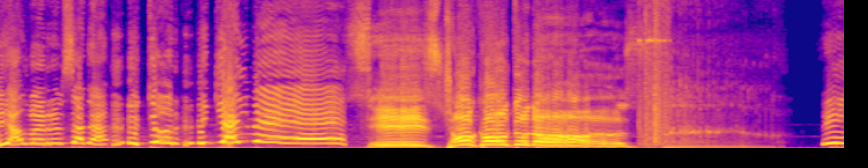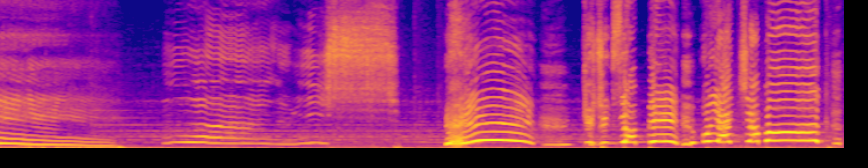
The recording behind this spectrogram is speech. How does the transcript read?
yalvarırım sana. Dur gelme. Siz çok oldunuz. Küçük zombi uyan çabuk.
